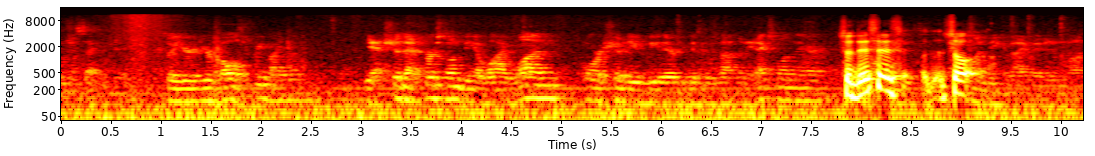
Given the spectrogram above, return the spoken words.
in the second case. So you're, you're both. Yeah, should that first one be a y1, or should it even be there because there's not any x1 there? So this is so X1 being evaluated in one.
